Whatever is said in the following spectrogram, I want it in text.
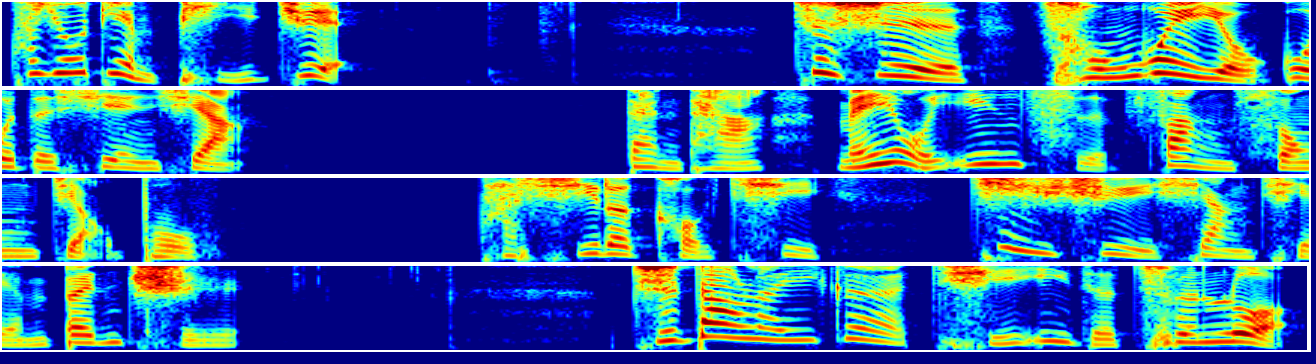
他有点疲倦。这是从未有过的现象。但他没有因此放松脚步，他吸了口气，继续向前奔驰，直到了一个奇异的村落。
